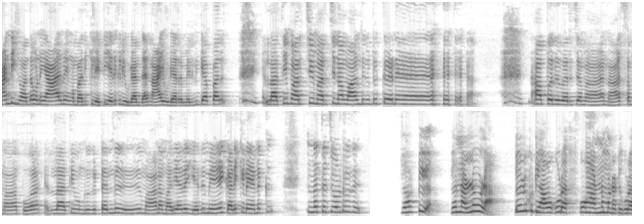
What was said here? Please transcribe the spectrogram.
ஆண்டி இங்கே வந்தால் உன்னை யாரும் எங்கள் மதிக்கலட்டி எதுக்கடி விடாந்த நாய் விடாத மாரின்னு கேட்பாரு எல்லாத்தையும் மறைச்சி மறைச்சி நான் வாழ்ந்துக்கிட்டு இருக்கிறேனே. நாற்பது வருஷமாக நாசமாக போகிறேன் எல்லாத்தையும் உங்ககிட்டேருந்து மான மரியாதை எதுவுமே கிடைக்கல எனக்கு. என்னத்தை சொல்கிறது யாட்டியா ஏன் நல்லவளா? எழுக்கிட்டி அவ கூட உன் அண்ணன் மண்டாட்டி கூட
